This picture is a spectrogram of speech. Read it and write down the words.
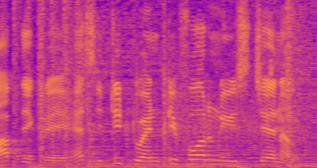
આપ દેખ રહે હૈ સિટી 24 ન્યૂઝ ચેનલ.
